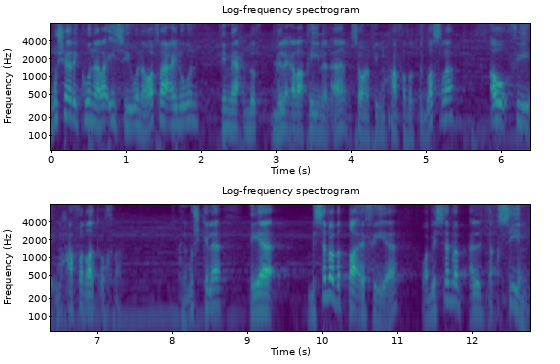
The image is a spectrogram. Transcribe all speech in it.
مشاركون رئيسيون وفاعلون فيما يحدث للعراقيين الآن سواء في محافظة البصرة أو في محافظات أخرى. المشكلة هي بسبب الطائفية وبسبب التقسيم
